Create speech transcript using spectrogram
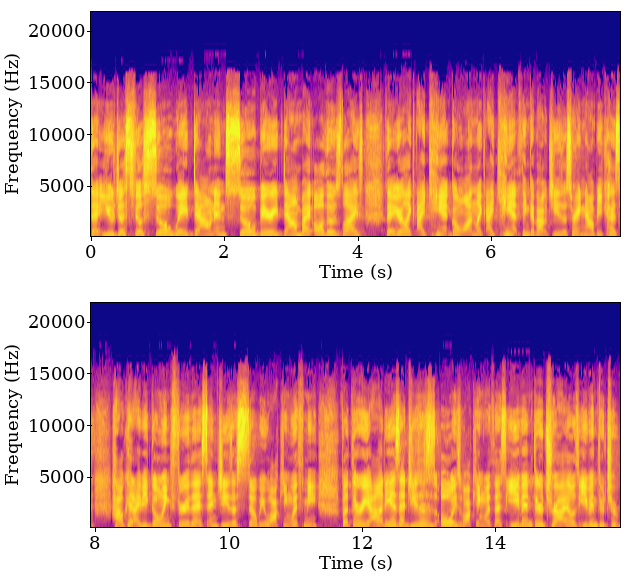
that you just feel so weighed down and so buried down by all those lies that you're like, I can't go on. Like, I can't think about Jesus right now because how could I be going through this and Jesus still be walking with me? But the reality is that Jesus is always walking with us, even through trials, even through tri-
